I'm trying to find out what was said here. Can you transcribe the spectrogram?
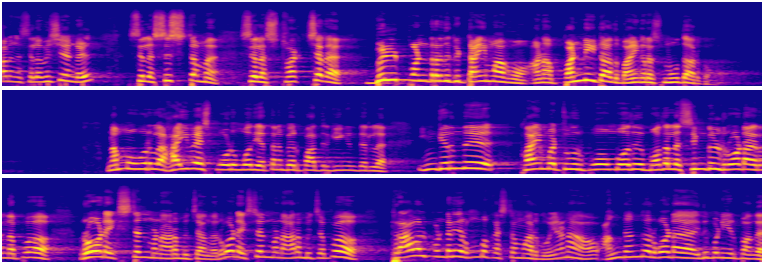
பாருங்க சில விஷயங்கள் சில சிஸ்டமை சில ஸ்ட்ரக்சரை பில்ட் பண்றதுக்கு டைம் ஆகும். ஆனா பண்ணிட்டா அது பயங்கர ஸ்மூத்தாக இருக்கும். நம்ம ஊரில் ஹைவேஸ் போடும்போது எத்தனை பேர் பார்த்துருக்கீங்கன்னு தெரியல. இங்கேருந்து கோயம்புத்தூர் போகும்போது முதல்ல சிங்கிள் ரோடாக இருந்தப்போ ரோடு எக்ஸ்டெண்ட் பண்ண ஆரம்பித்தாங்க ரோடு எக்ஸ்டெண்ட் பண்ண ஆரம்பித்தப்போ ட்ராவல் பண்ணுறதே ரொம்ப கஷ்டமாக இருக்கும். ஏன்னா அங்கங்கே ரோடை இது பண்ணியிருப்பாங்க.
